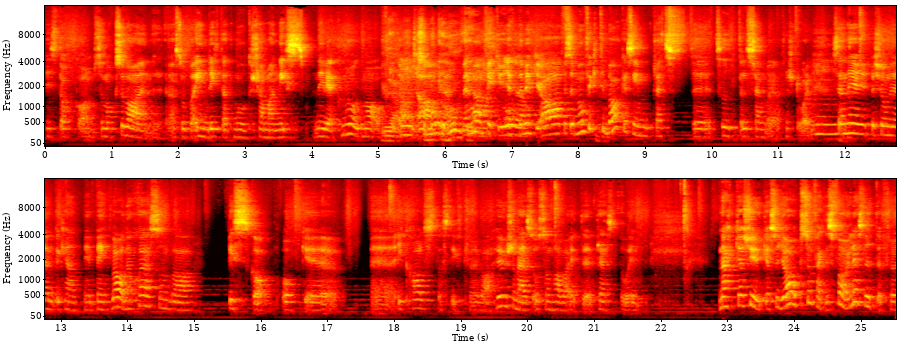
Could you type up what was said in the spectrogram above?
i Stockholm, som också var, en, alltså var inriktat mot shamanism. Ni vet, kommer ni ihåg Ma Oftedal? Ja, så mycket hon Men hon fick ju Ja, jättemycket, ja precis, men hon fick tillbaka sin prästtitel sen vad jag förstår. Sen är jag ju personligen bekant med Bengt Wadensjö som var biskop och eh, i Karlstad stift tror jag det var, hur som helst, och som har varit eh, präst då i Nacka kyrka, så jag har också faktiskt föreläst lite för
